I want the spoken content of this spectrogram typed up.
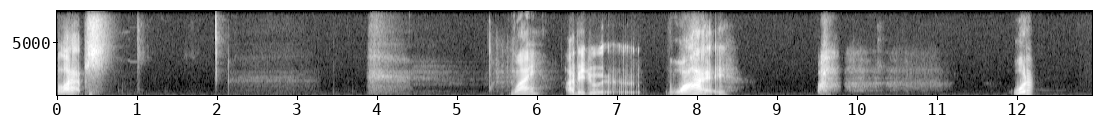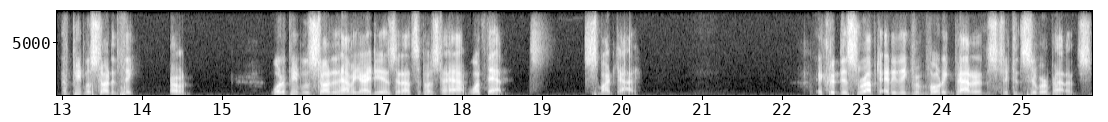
collapse. Why? I mean, why? What if people started thinking? What if people started having ideas they're not supposed to have? What then, smart guy? It could disrupt anything from voting patterns to consumer patterns.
